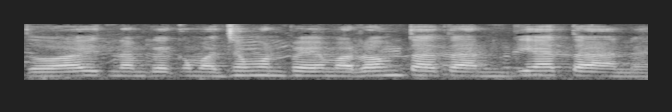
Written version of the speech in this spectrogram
તો આવી રીતના કંઈક અમારા જમનભાઈ એમાં રમતા હતા ને ગયા હતા ને.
